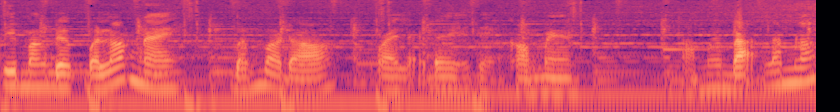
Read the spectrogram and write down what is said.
tìm bằng được blog này, bấm vào đó, quay lại đây để comment. Cảm ơn bạn lắm lắm.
